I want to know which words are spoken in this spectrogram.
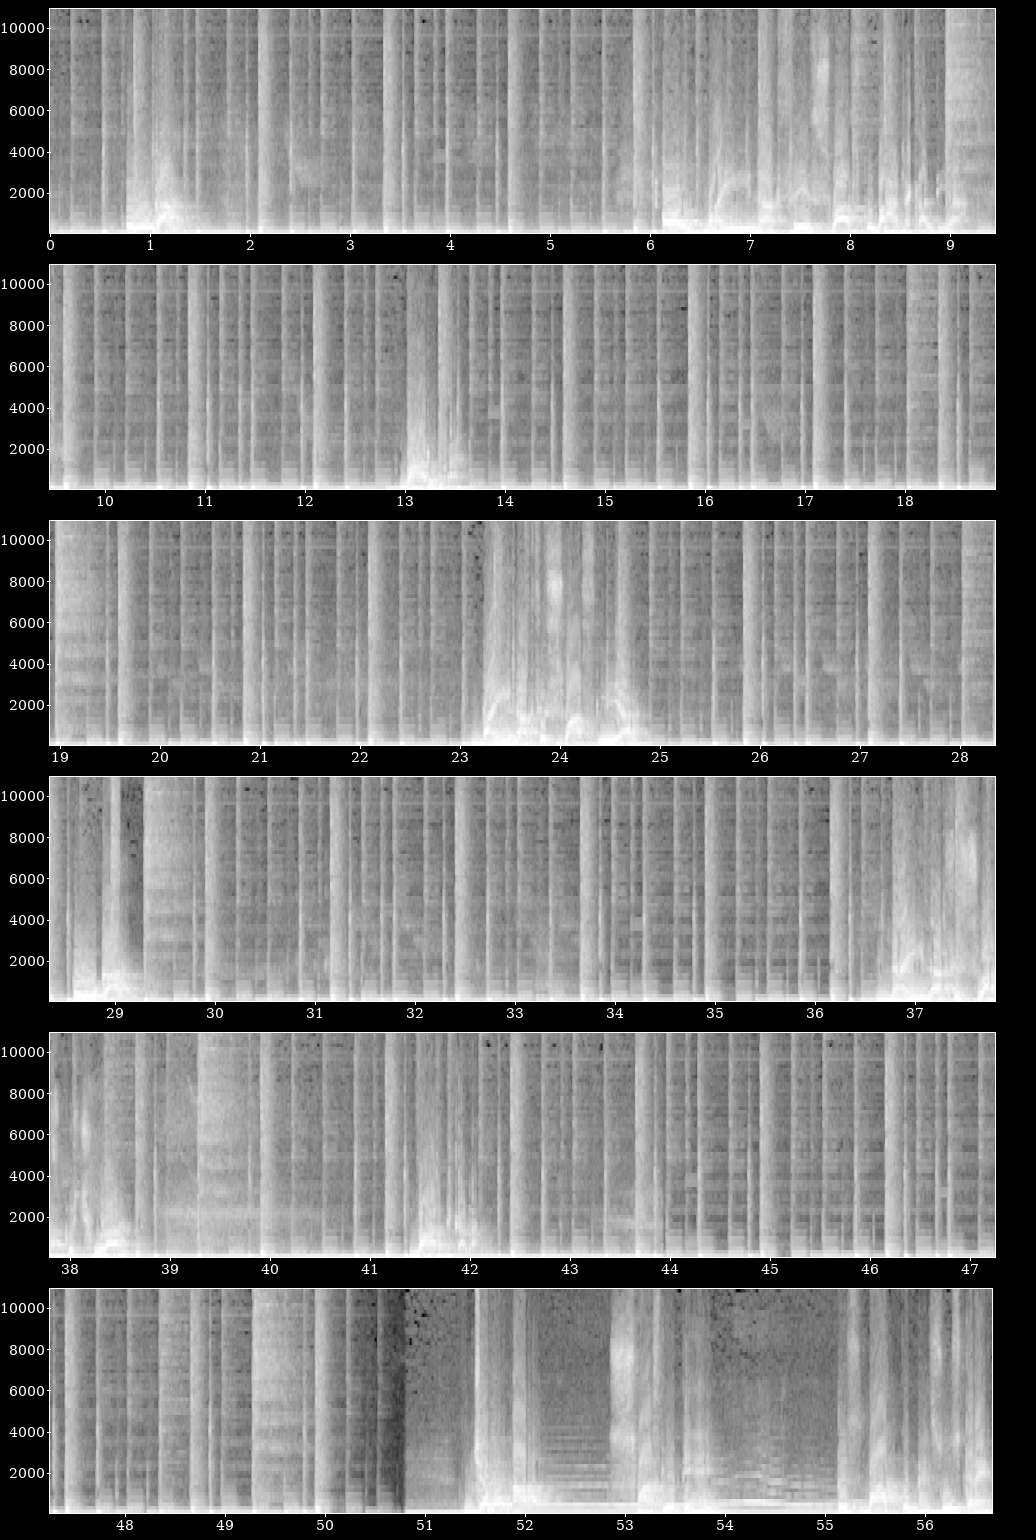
रोका। और बाई नाक से श्वास को बाहर निकाल दिया। बाहर रोका। बाई नाक से श्वास लिया, रोका। दाई नाक से श्वास को छोड़ा, बाहर निकाला। जब आप श्वास लेते हैं तो इस बात को महसूस करें।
